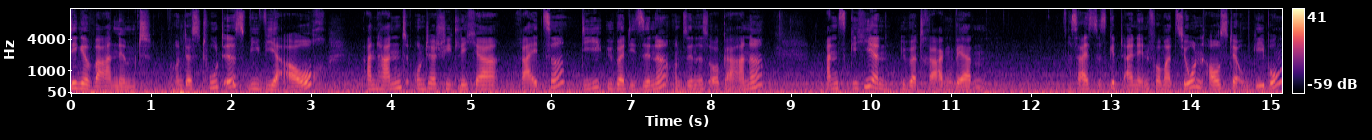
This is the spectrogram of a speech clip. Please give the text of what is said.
Dinge wahrnimmt. Und das tut es, wie wir auch, anhand unterschiedlicher Reize, die über die Sinne und Sinnesorgane ans Gehirn übertragen werden. Das heißt, es gibt eine Information aus der Umgebung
